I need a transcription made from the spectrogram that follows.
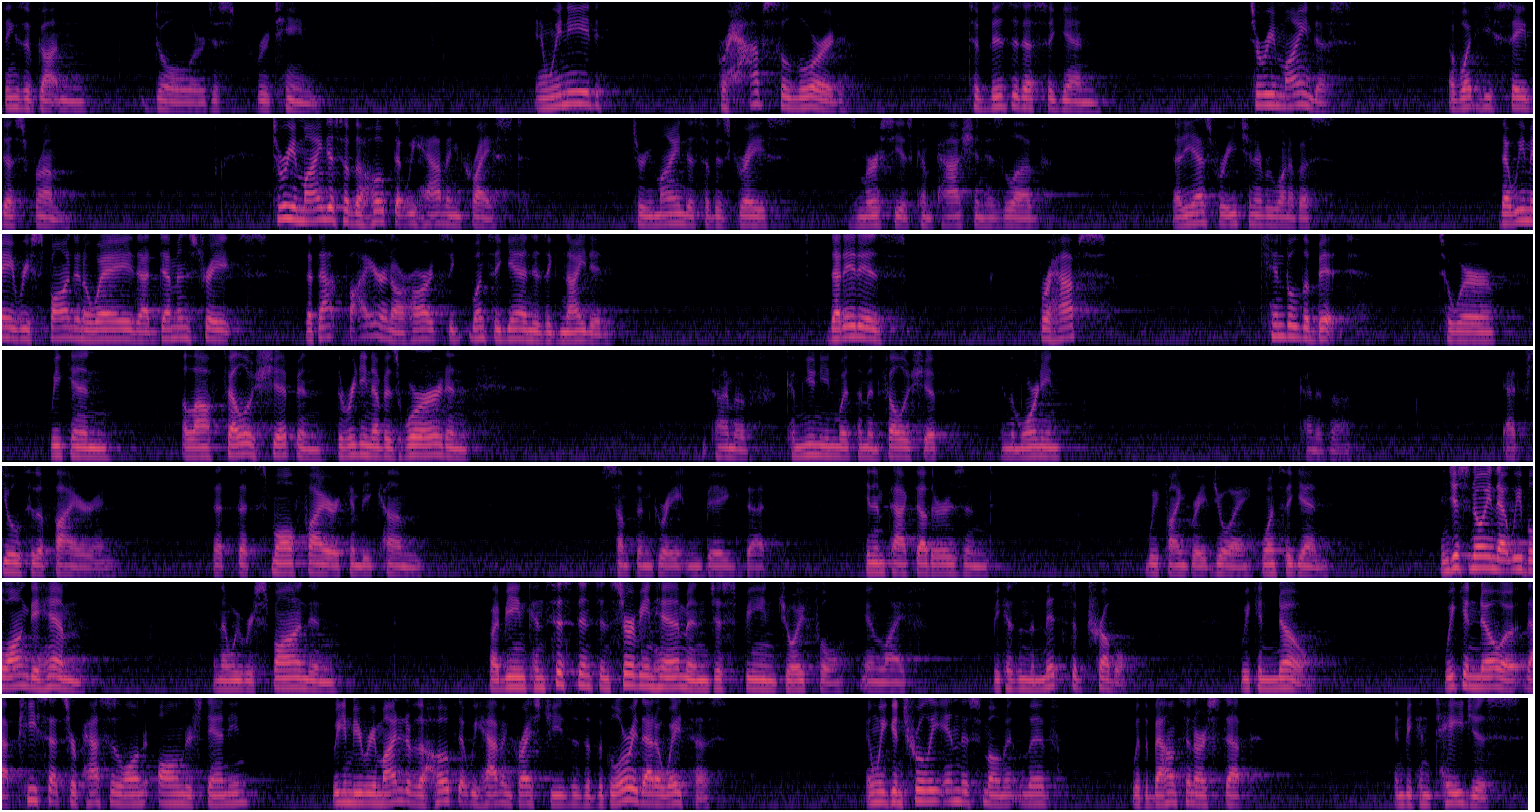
things have gotten dull or just routine. And we need perhaps the Lord to visit us again, to remind us of what He saved us from to remind us of the hope that we have in Christ, to remind us of His grace, His mercy, His compassion, His love that He has for each and every one of us. That we may respond in a way that demonstrates that that fire in our hearts once again is ignited. That it is perhaps kindled a bit to where we can allow fellowship and the reading of His Word and the time of communion with Him and fellowship in the morning. Kind of uh, add fuel to the fire, and that, that small fire can become something great and big that can impact others, and we find great joy once again. And just knowing that we belong to Him and then we respond in, by being consistent in serving Him and just being joyful in life. Because in the midst of trouble, we can know. We can know uh, that peace that surpasses all, all understanding. We can be reminded of the hope that we have in Christ Jesus, of the glory that awaits us. And we can truly, in this moment, live with the bounce in our step and be contagious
